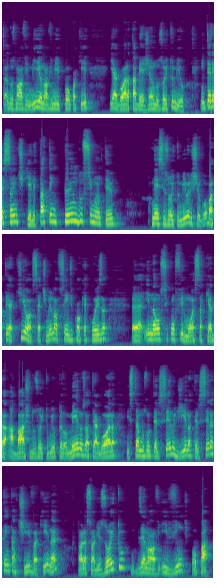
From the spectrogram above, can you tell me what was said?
tá dos 9 mil, 9 mil e pouco aqui, e agora tá beijando os 8 mil. Interessante que ele está tentando se manter nesses 8 mil, ele chegou a bater aqui, ó, 7.900 e qualquer coisa, é, e não se confirmou essa queda abaixo dos 8 mil, pelo menos até agora. Estamos no terceiro dia, na terceira tentativa aqui, né? Então, olha só, 18, 19 e 20, opa,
